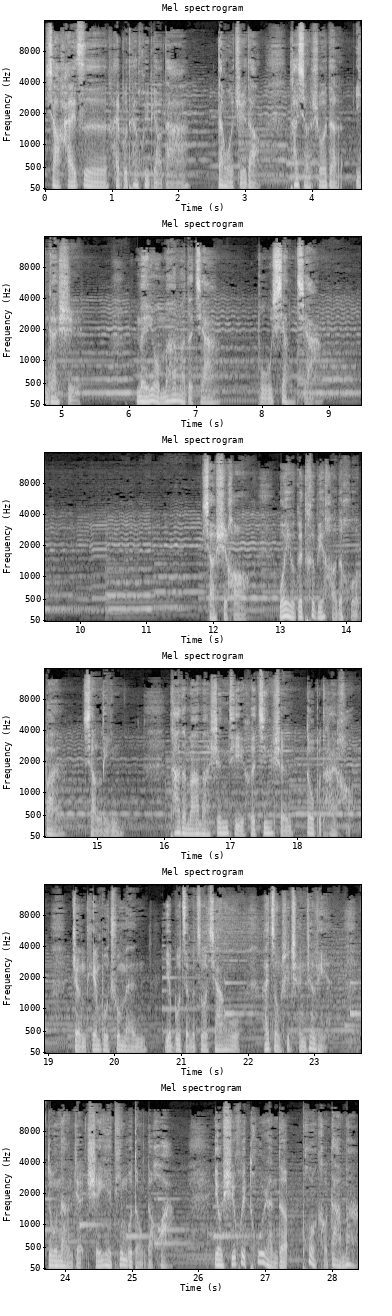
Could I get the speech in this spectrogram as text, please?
小孩子还不太会表达，但我知道，他想说的应该是：没有妈妈的家，不像家。小时候，我有个特别好的伙伴小林，他的妈妈身体和精神都不太好，整天不出门，也不怎么做家务，还总是沉着脸，嘟囔着谁也听不懂的话，有时会突然的破口大骂。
